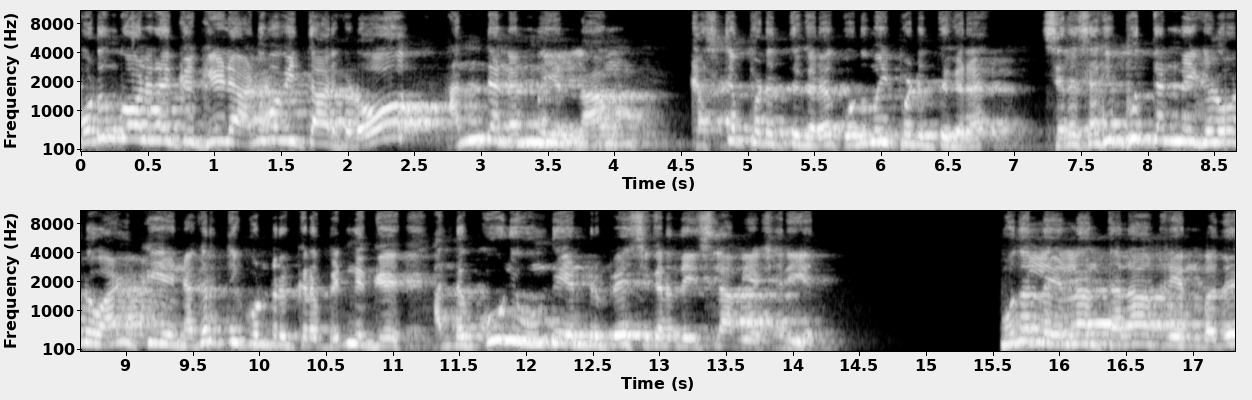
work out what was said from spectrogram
கொடுங்கோலனுக்கு கீழே அனுபவித்தார்களோ அந்த நன்மையெல்லாம் கஷ்டப்படுத்துகிற கொடுமைப்படுத்துகிற சில சகிப்புத்தன்மைகளோடு வாழ்க்கையை நகர்த்தி கொண்டிருக்கிற பெண்ணுக்கு அந்த கூலி உண்டு என்று பேசுகிறது இஸ்லாமிய ஷரியத். முதல்ல எல்லாம் தலாக் என்பது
